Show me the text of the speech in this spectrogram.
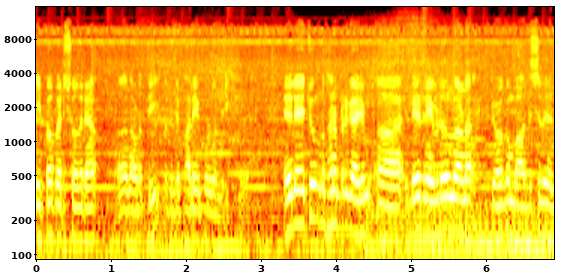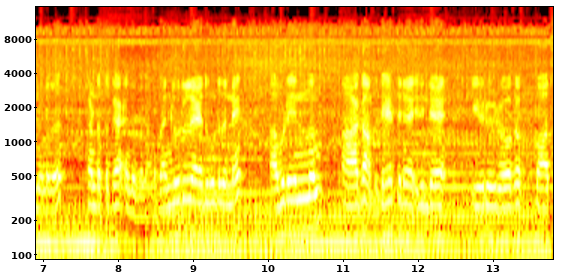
നിപ്പ പരിശോധന നടത്തി അതിന്റെ ഫലം ഇപ്പോൾ വന്നിരിക്കുന്നത്. ഇതിൽ ഏറ്റവും പ്രധാനപ്പെട്ട കാര്യം ഇദ്ദേഹത്തിന് എവിടെ നിന്നാണ് രോഗം ബാധിച്ചത് എന്നുള്ളത് കണ്ടെത്തുക എന്നുള്ളതാണ്. ബാംഗ്ലൂരിലായതുകൊണ്ട് തന്നെ അവിടെ നിന്നും ആകാം. ഇദ്ദേഹത്തിന് ഇതിന്റെ ഈ ഒരു രോഗബാധ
